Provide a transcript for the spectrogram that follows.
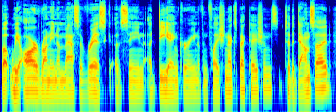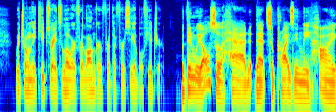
but we are running a massive risk of seeing a de-anchoring of inflation expectations to the downside, which only keeps rates lower for longer for the foreseeable future. But then we also had that surprisingly high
